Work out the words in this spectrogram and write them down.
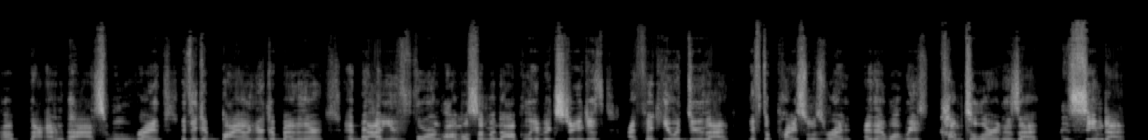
a badass move, right? If you can buy out your competitor and now you've formed almost a monopoly of exchanges, I think you would do that if the price was right. And then what we've come to learn is that it seemed that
